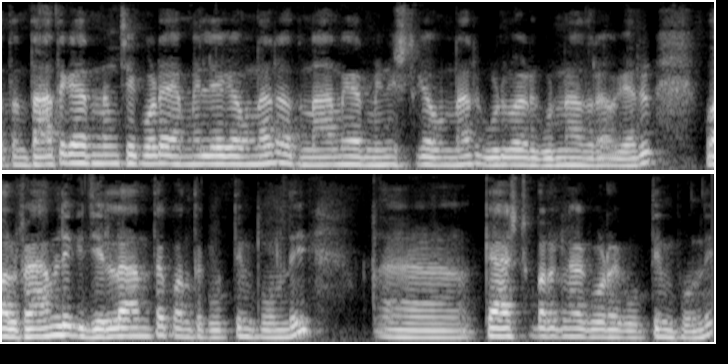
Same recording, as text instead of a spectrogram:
అతని తాతగారి నుంచి కూడా ఎమ్మెల్యేగా ఉన్నారు. అతని నాన్నగారు మినిస్టర్గా ఉన్నారు. గుడివాడ గురునాథరావు గారు. వాళ్ళ ఫ్యామిలీకి జిల్లా అంతా కొంత గుర్తింపు ఉంది. క్యాస్ట్ పరంగా కూడా గుర్తింపు ఉంది.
